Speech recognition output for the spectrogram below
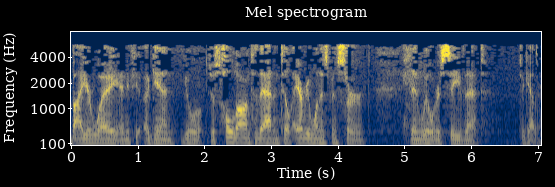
by your way. And if you, again, you'll just hold on to that until everyone has been served, then we'll receive that together.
